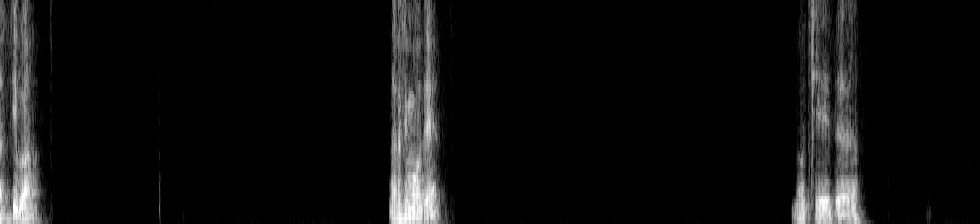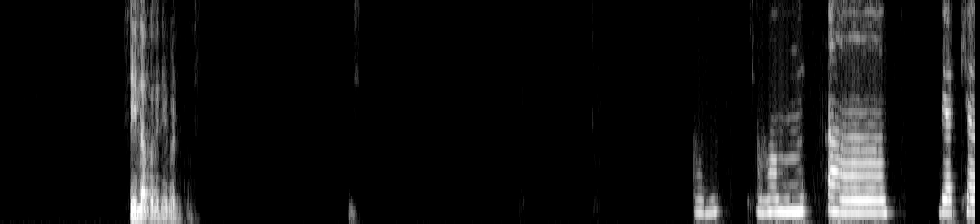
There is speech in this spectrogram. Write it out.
अस्ति वा? नरसिंहमहोदय नो चेत्, शीला भगिनी पठतु। अहं व्याख्या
